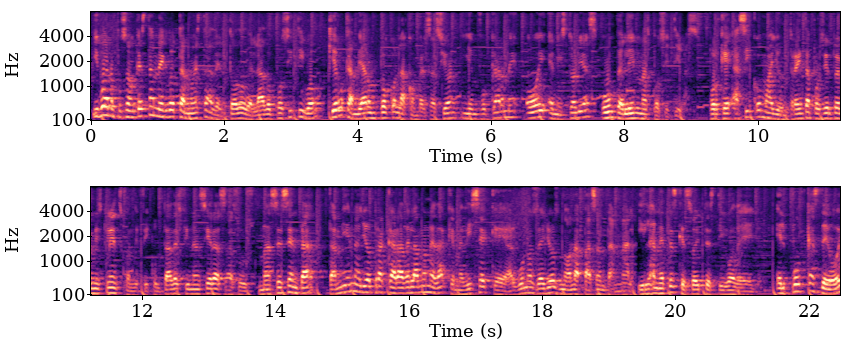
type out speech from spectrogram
Y bueno, pues aunque esta anécdota no está del todo del lado positivo, quiero cambiar un poco la conversación y enfocarme hoy en historias un pelín más positivas. Porque así como hay un 30% de mis clientes con dificultades financieras a sus más 60, también hay otra cara de la moneda que me dice que algunos de ellos no la pasan tan mal. Y la neta es que soy testigo de ello. El podcast de hoy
